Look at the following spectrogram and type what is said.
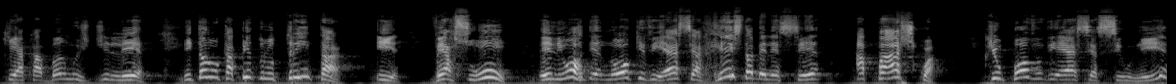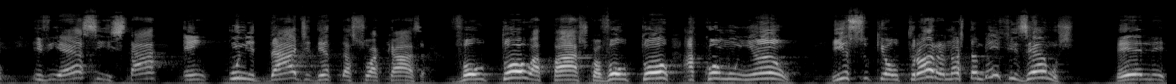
que acabamos de ler. Então, no capítulo 30 e verso 1, ele ordenou que viesse a restabelecer a Páscoa, que o povo viesse a se unir e viesse estar em unidade dentro da sua casa. Voltou a Páscoa, voltou a comunhão. Isso que outrora nós também fizemos ele,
